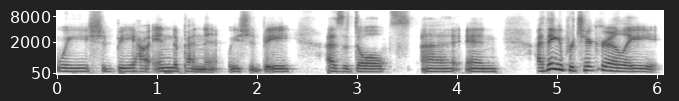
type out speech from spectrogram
we should be how independent we should be as adults uh, and i think particularly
